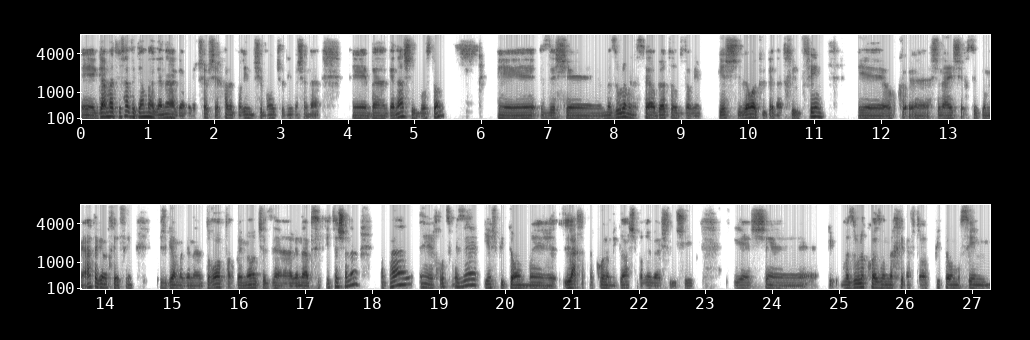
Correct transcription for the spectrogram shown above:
אה, גם בהתקפה וגם בהגנה אגב, אני חושב שאחד הדברים שמאוד שונים השנה אה, בהגנה של בוסטון, זה שמזולה מנסה הרבה יותר דברים. יש לא רק הגנת חילופים, השנה יש יחסית גם מעט הגנת חילופים, יש גם הגנת דרופ, הרבה מאוד, שזה ההגנה הבסיסית השנה, אבל חוץ מזה, יש פתאום לחץ על כל המגרש ברבע השלישי, יש, אה, מזולה כל הזמן מכין הפתעות, פתאום עושים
